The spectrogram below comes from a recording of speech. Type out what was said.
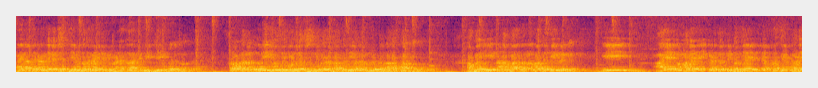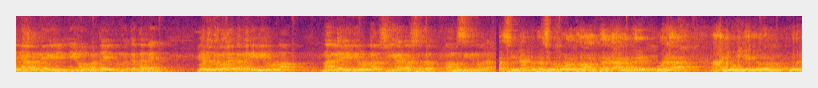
അതിനകത്ത് രണ്ട് ലക്ഷത്തി എൺപതിനായിരം രൂപയുടെ കാലിത്തീറ്റയും വരുന്നുണ്ട്. ടോട്ടൽ ഒരു ഇരുപത്തിമൂന്ന് ലക്ഷം രൂപയുടെ പദ്ധതിയാണ് നമ്മളിവിടെ നടപ്പാക്കുന്നത്. അപ്പൊ ഈ നടപ്പാക്കുന്ന പദ്ധതികളിൽ ഈ ആയ നമ്മുടെ ഈ കടുത്തുണ്ടി പഞ്ചായത്തിന്റെ പടിഞ്ഞാറൻ മേഖലയും നീണൂർ പഞ്ചായത്തും ഒക്കെ തന്നെ എടുത്തു പറയത്തക്ക രീതിയിലുള്ള നല്ല രീതിയിലുള്ള ക്ഷീര കർഷകർ താമസിക്കുന്നവരാണ്. പശു രണ്ട് പശു വളർത്തും അന്നത്തെ കാലത്ത് ഒരു ആനുകൂല്യങ്ങളും ഒരു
